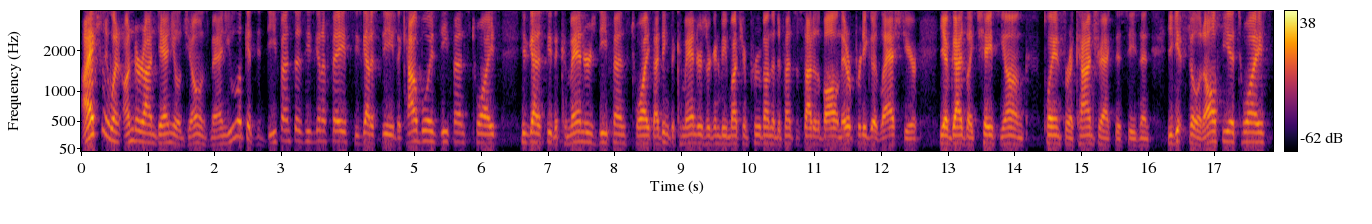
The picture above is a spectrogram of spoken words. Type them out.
I actually went under on Daniel Jones, man. You look at the defenses he's going to face. He's got to see the Cowboys defense twice. He's got to see the Commanders defense twice. I think the Commanders are going to be much improved on the defensive side of the ball, and they were pretty good last year. You have guys like Chase Young playing for a contract this season. You get Philadelphia twice.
